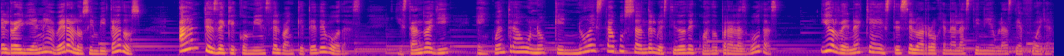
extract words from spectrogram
El rey viene a ver a los invitados antes de que comience el banquete de bodas y estando allí encuentra a uno que no está usando el vestido adecuado para las bodas y ordena que a éste se lo arrojen a las tinieblas de afuera.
